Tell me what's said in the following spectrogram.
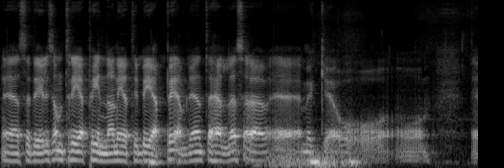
Eh, så det är liksom tre pinnar ner till BP. Det är inte heller så där eh, mycket att eh,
